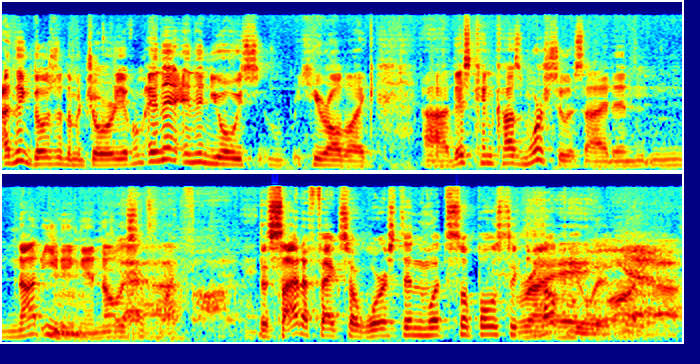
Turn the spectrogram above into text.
I think those are the majority of them. And then and then you always hear all the like, uh, this can cause more suicide and not eating and all this stuff. Like, fuck, man. The side effects are worse than what's supposed to help you with. Yeah.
